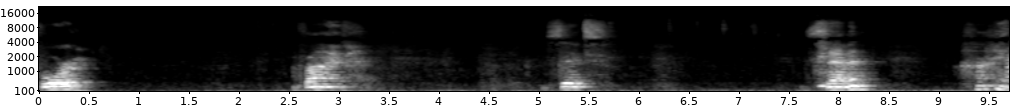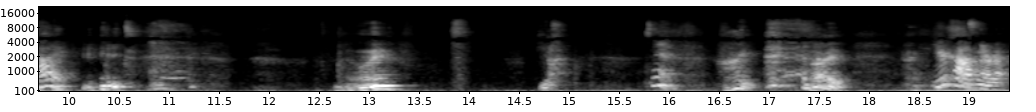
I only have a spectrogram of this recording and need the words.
four, five, six, seven, Hi. eight, nine. Yeah. Ten. Hi. Hi. You're causing a ruckus.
